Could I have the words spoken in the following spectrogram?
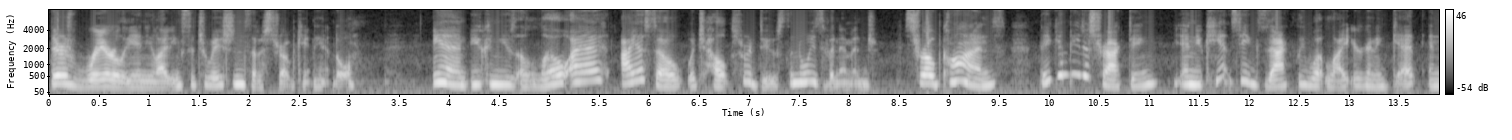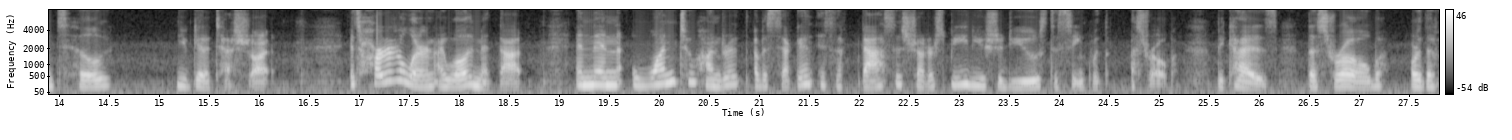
There's rarely any lighting situations that a strobe can't handle. And you can use a low ISO, which helps reduce the noise of an image. Strobe cons, they can be distracting, and you can't see exactly what light you're going to get until you get a test shot. It's harder to learn, I will admit that, and then 1 200th of a second is the fastest shutter speed you should use to sync with a strobe because the strobe or the,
